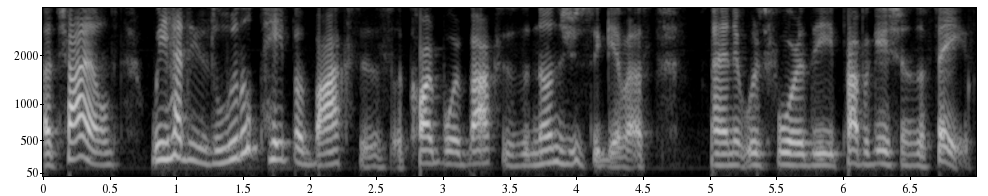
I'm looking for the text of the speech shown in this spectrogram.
a child, we had these little paper boxes, uh, cardboard boxes the nuns used to give us, and it was for the propagation of the faith.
